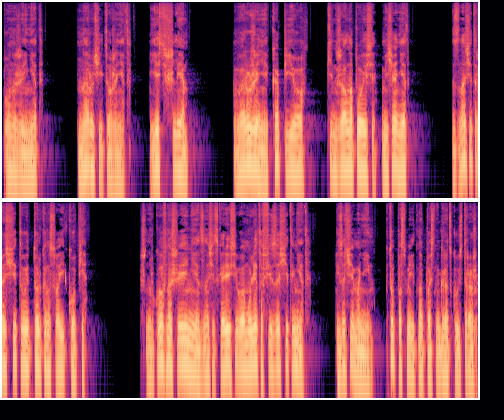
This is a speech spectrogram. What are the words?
поножей нет. Наручей тоже нет. Есть шлем. Вооружение — копье, кинжал на поясе, меча нет. Значит, рассчитывают только на свои копья. Шнурков на шее нет, значит, скорее всего, амулетов физзащиты нет. И зачем они им? Кто посмеет напасть на городскую стражу?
